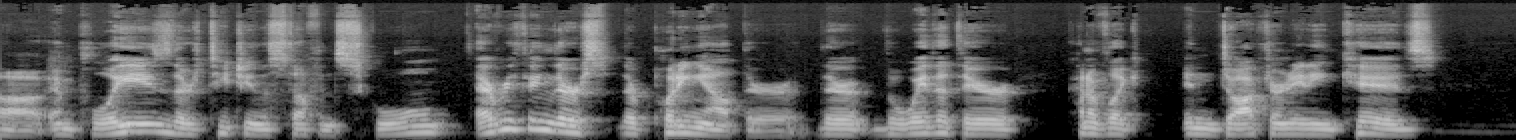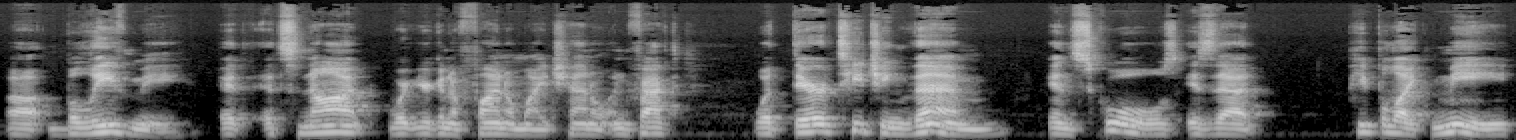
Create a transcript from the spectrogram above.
uh, employees. They're teaching this stuff in school. Everything they're they're putting out there, they're the way that they're kind of like indoctrinating kids. Uh, believe me, it, it's not what you're going to find on my channel. In fact, what they're teaching them in schools is that people like me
